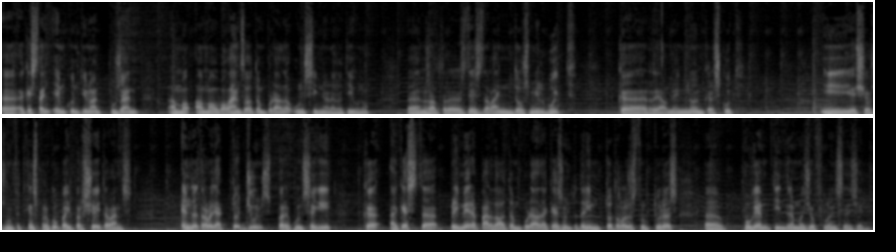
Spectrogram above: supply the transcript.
eh, aquest any hem continuat posant amb amb el balanç de la temporada un signe negatiu, no? Eh, nosaltres, des de l'any 2008, que realment no hem crescut. I això és un fet que ens preocupa, i per això he dit abans, hem de treballar tots junts per aconseguir que aquesta primera part de la temporada, que és on tenim totes les estructures, eh, puguem tindre major fluència de gent.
